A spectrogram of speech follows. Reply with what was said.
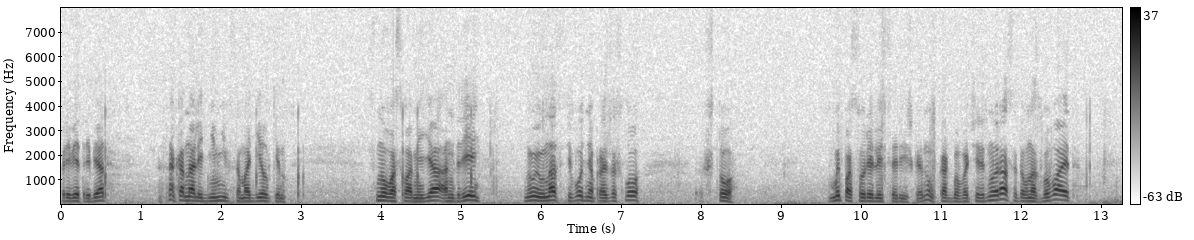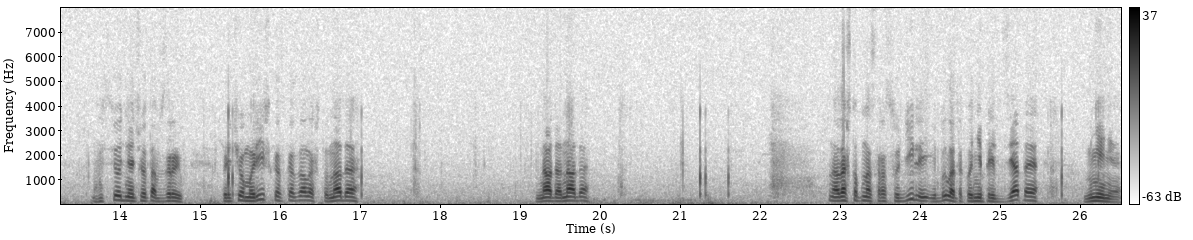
Привет, ребят! На канале Дневник Самоделкин. Снова с вами я, Андрей. Ну и у нас сегодня произошло, что мы поссорились с Иришкой. Ну, как бы в очередной раз, это у нас бывает. Но сегодня что-то взрыв. Причем Иришка сказала, что надо, надо, надо, надо, чтобы нас рассудили и было такое непредвзятое мнение.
